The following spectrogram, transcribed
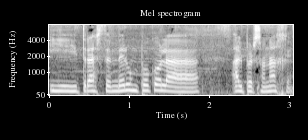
y trascender un poco la, al personaje.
